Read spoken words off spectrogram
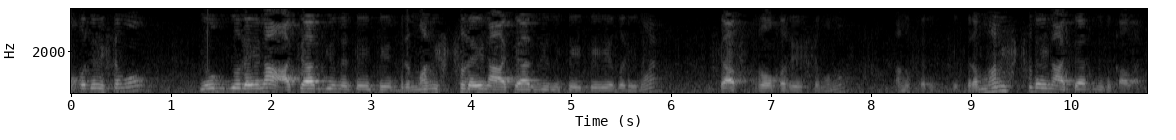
ఉపదేశము యోగ్యుడైన ఆచార్యునిచే చే- బ్రహ్మనిష్ఠుడైన ఆచార్యునిచే చేయబడిన శాస్త్రోపదేశమును అనుసరించి బ్రహ్మనిష్ఠుడైన ఆచార్యుడు కావాలి.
